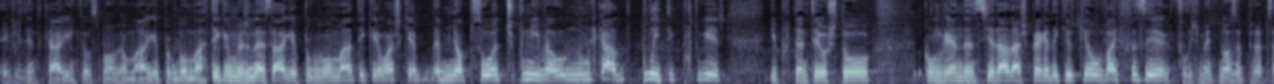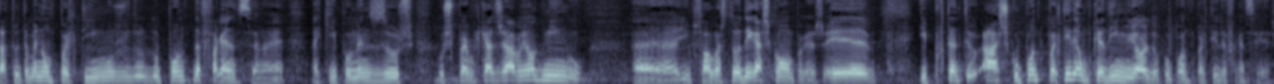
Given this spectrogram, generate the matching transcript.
é evidente que a área em que ele se move é uma área problemática, mas nessa área problemática eu acho que é a melhor pessoa disponível no mercado político português. E, portanto, eu estou com grande ansiedade à espera daquilo que ele vai fazer. Felizmente, nós, apesar de tudo, também não partimos do, do ponto da França, não é? Aqui, pelo menos, os, os supermercados já abrem ao domingo. Ah, e o pessoal gosta de ir às compras. E, e, portanto, acho que o ponto de partida é um bocadinho melhor do que o ponto de partida francês.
